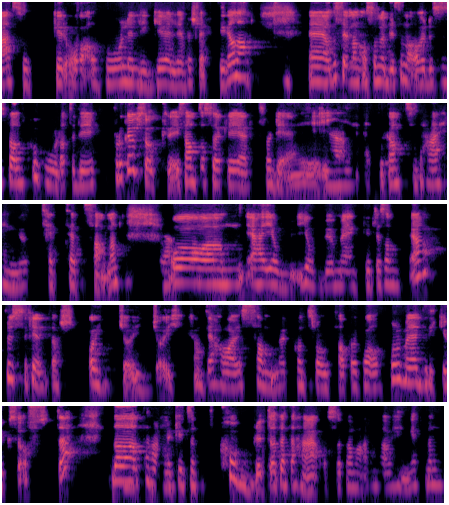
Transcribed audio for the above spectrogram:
er sukker og alkohol ligger veldig beslektiga. Eh, og det ser man også med de som avruses på alkohol, at de plukker opp sukker og søker hjelp for det i, i etterkant. Så det her henger jo tett, tett sammen. Ja. Og jeg jobber, jobber, jo med enkelte som ja, plutselig finner ut oi, oi, oi. Jeg har jo samme kontrolltapet på alkohol men jeg drikker jo ikke så ofte. Da har man ikke sånn, koblet at dette her også kan være en avhengighet. Men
